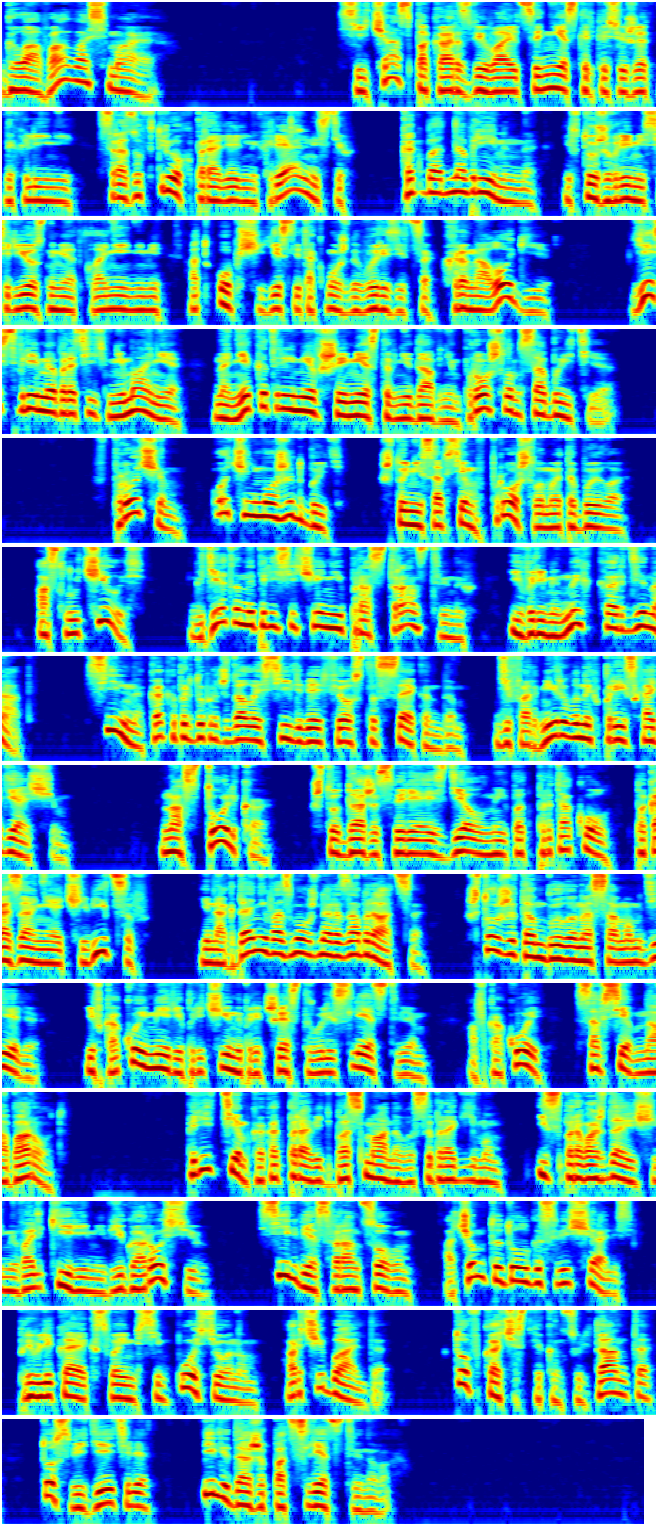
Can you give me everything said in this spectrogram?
Глава восьмая. Сейчас, пока развиваются несколько сюжетных линий сразу в трех параллельных реальностях, как бы одновременно и в то же время серьезными отклонениями от общей, если так можно выразиться, хронологии, есть время обратить внимание на некоторые имевшие место в недавнем прошлом события. Впрочем, очень может быть, что не совсем в прошлом это было, а случилось где-то на пересечении пространственных и временных координат, сильно, как и предупреждала Сильвия Фёста с Секондом, деформированных происходящим. Настолько, что даже сверяя сделанные под протокол показания очевидцев, иногда невозможно разобраться, что же там было на самом деле и в какой мере причины предшествовали следствиям, а в какой совсем наоборот. Перед тем, как отправить Басманова с Ибрагимом и сопровождающими валькириями в Югороссию, Сильвия с Воронцовым о чем-то долго совещались, привлекая к своим симпосионам Арчибальда, то в качестве консультанта, то свидетеля или даже подследственного.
